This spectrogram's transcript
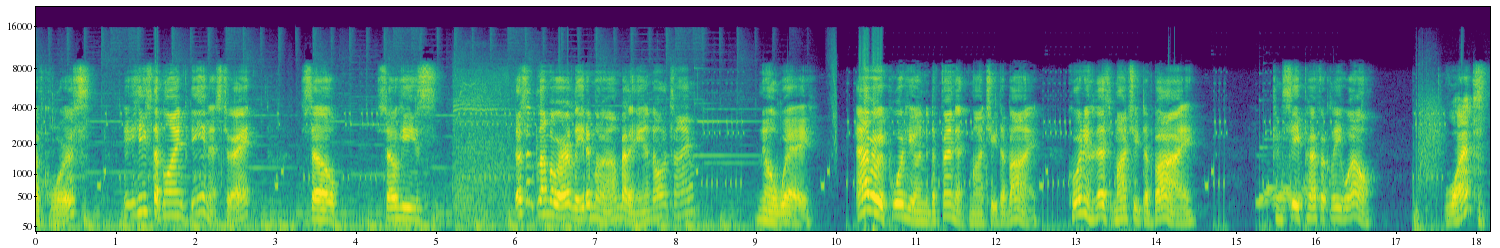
Of course. He's the blind pianist, right? So, so he's... Doesn't Lamiroir lead him around by the hand all the time? No way. I have a report here on the defendant, Machi Tobaye. According to this, Machi Tobaye can see perfectly well. What?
